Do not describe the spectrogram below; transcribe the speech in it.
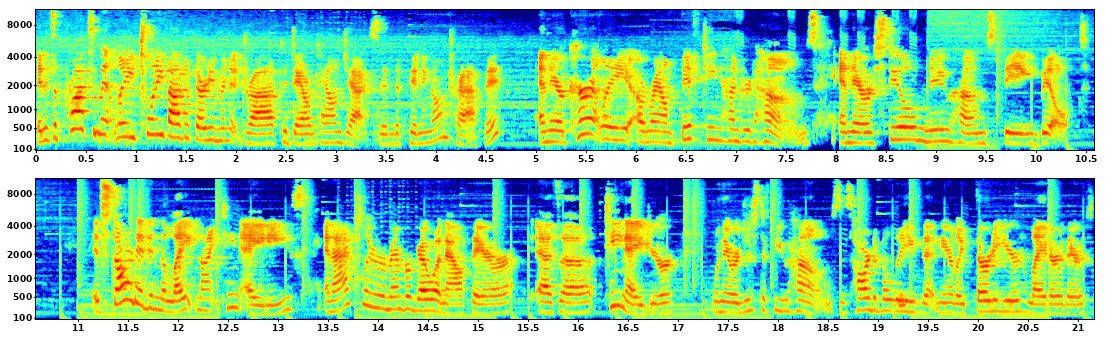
It is approximately 25 to 30 minute drive to downtown Jackson, depending on traffic. And there are currently around 1,500 homes, and there are still new homes being built. It started in the late 1980s, and I actually remember going out there as a teenager when there were just a few homes. It's hard to believe that nearly 30 years later, there's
